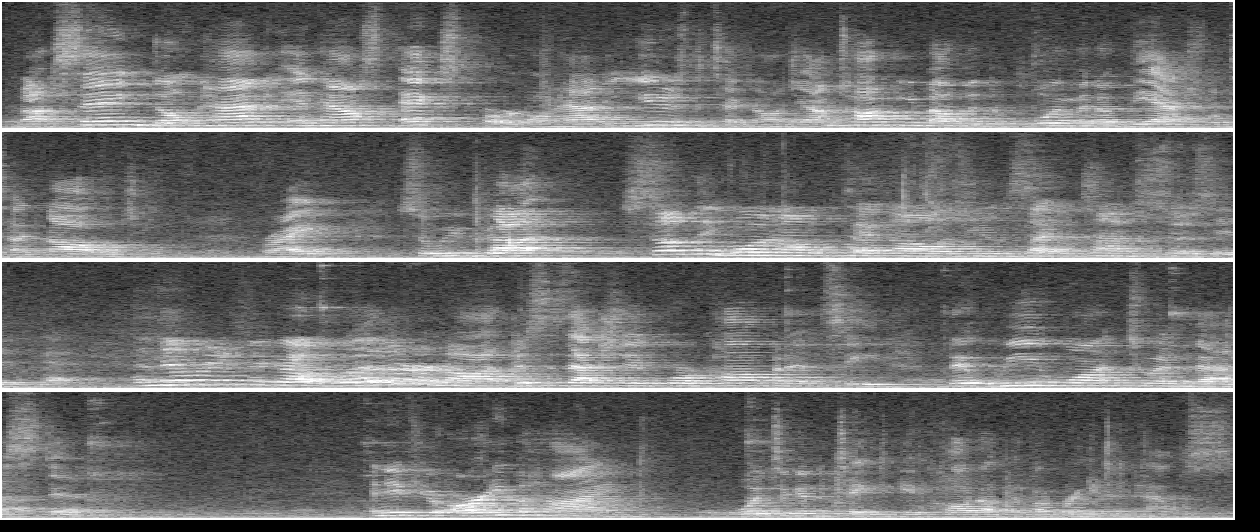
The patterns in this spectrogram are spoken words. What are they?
I'm not saying don't have an in-house expert on how to use the technology. I'm talking about the deployment of the actual technology, right? So we've got something going on with technology and the cycle times associated with that. And then we're gonna figure out whether or not this is actually a core competency that we want to invest in. And if you're already behind, what's it gonna take to get caught up if I bring it in-house?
